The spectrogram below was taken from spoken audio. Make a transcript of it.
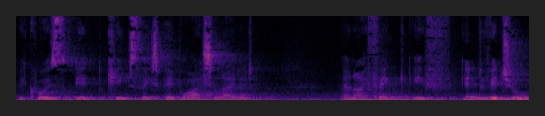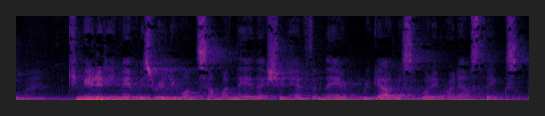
because it keeps these people isolated. And I think if individual community members really want someone there, they should have them there regardless of what everyone else thinks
